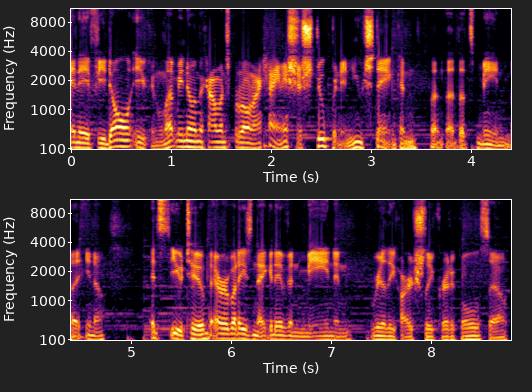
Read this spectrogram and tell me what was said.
And if you don't, you can let me know in the comments below. Like, hey, this is stupid and you stink, and that, that's mean. But you know, it's YouTube. Everybody's negative and mean and really harshly critical. So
